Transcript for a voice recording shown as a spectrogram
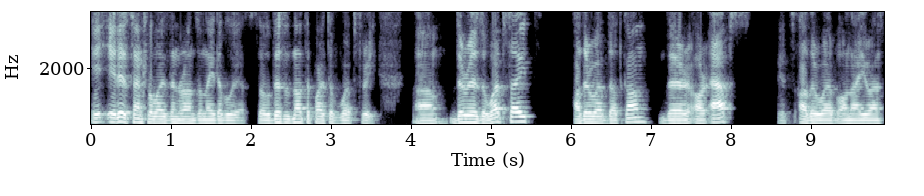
it is centralized and runs on AWS. So this is not a part of Web3. Um, there is a website, otherweb.com. There are apps. It's Otherweb on iOS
